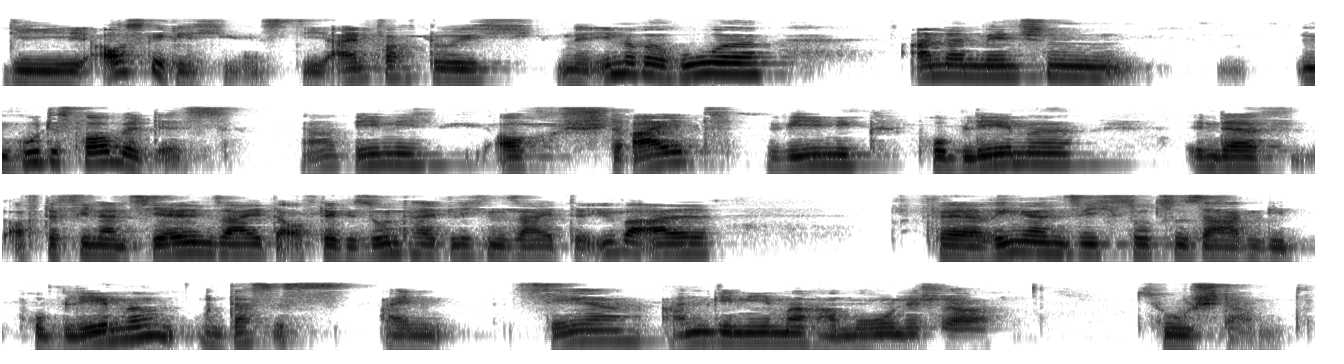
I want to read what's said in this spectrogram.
die ausgeglichen ist, die einfach durch eine innere Ruhe anderen Menschen ein gutes Vorbild ist. Ja, wenig auch Streit, wenig Probleme, in der, auf der finanziellen Seite, auf der gesundheitlichen Seite, überall verringern sich sozusagen die Probleme und das ist ein sehr angenehmer, harmonischer Zustand.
